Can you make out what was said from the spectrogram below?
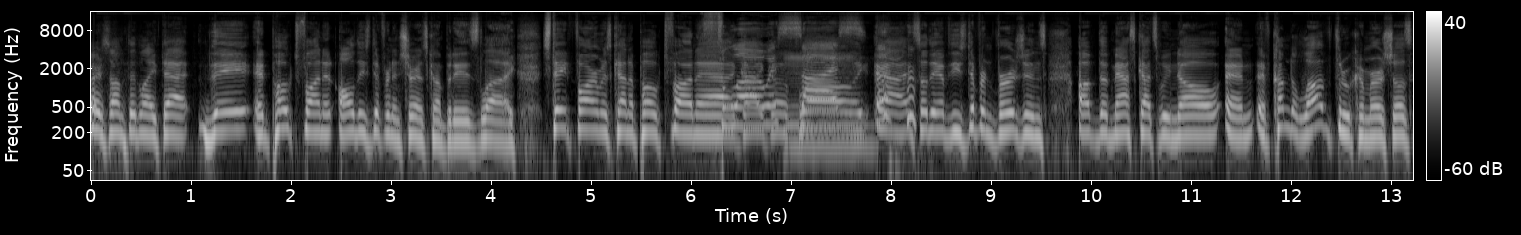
or something like that, they had poked fun at all these different insurance companies. Like State Farm has kind of poked fun at Flo Geico, is Flo, sus. like, yeah, so they have these different versions of the mascots we know and have come to love through commercials.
